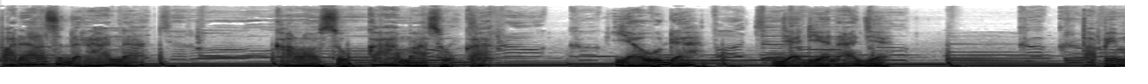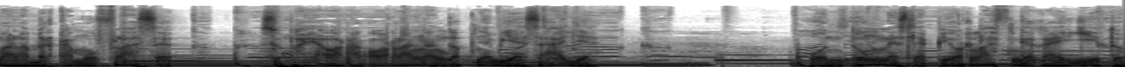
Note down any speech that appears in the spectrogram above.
Padahal sederhana. Kalau suka sama suka, ya udah, jadian aja. Tapi malah berkamuflase supaya orang-orang anggapnya biasa aja. Untung Nestle Pure Life nggak kayak gitu.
